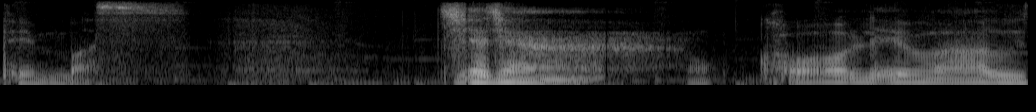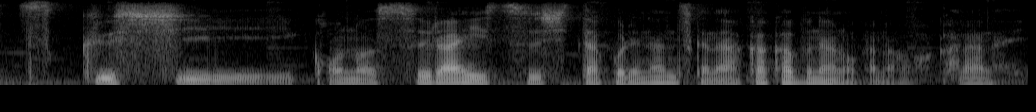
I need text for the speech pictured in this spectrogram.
てます。じゃじゃーんこれは美しい。このスライスした、これ何ですかね、赤かぶなのかなわからない。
